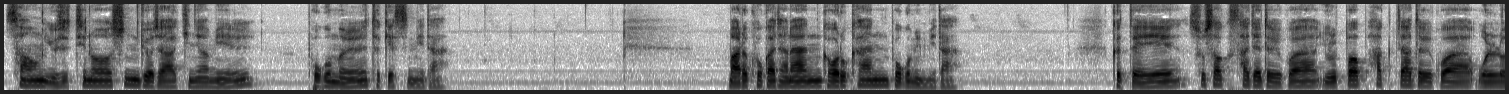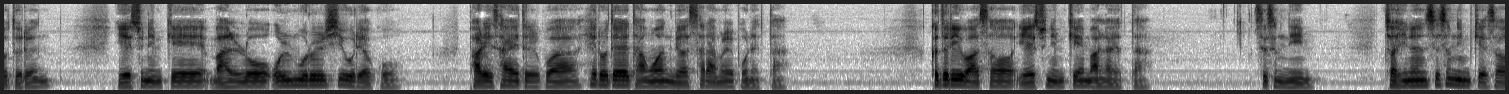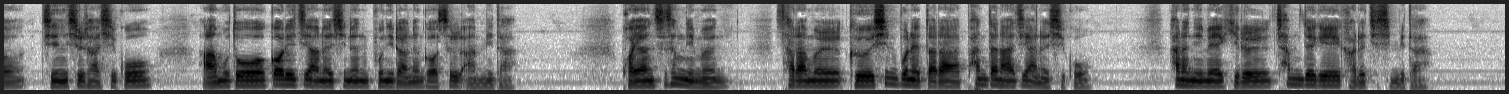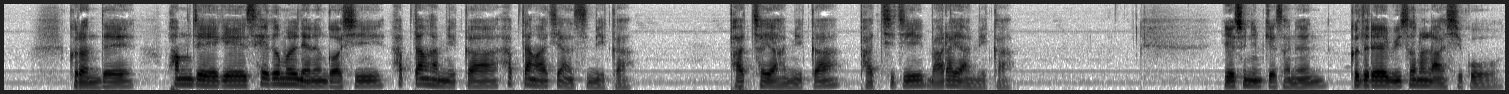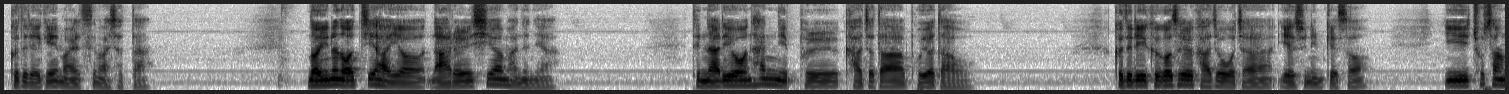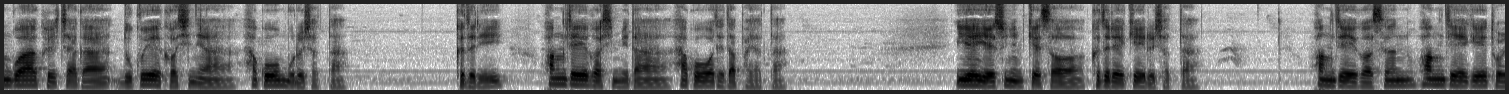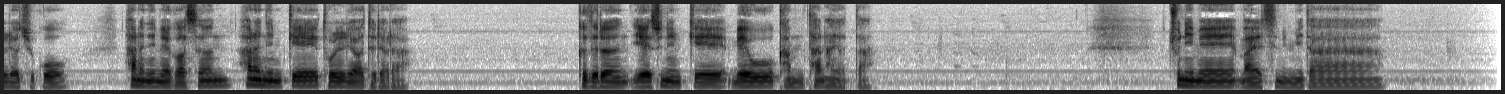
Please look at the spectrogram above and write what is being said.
성 유스티노 순교자 기념일 복음을 듣겠습니다. 마르코가 전한 거룩한 복음입니다. 그때의 수석 사제들과 율법 학자들과 원로들은 예수님께 말로 올무를 씌우려고 바리사이들과 헤로데 당원 몇 사람을 보냈다. 그들이 와서 예수님께 말하였다. 스승님, 저희는 스승님께서 진실하시고 아무도 꺼리지 않으시는 분이라는 것을 압니다. 과연 스승님은 사람을 그 신분에 따라 판단하지 않으시고 하느님의 길을 참되게 가르치십니다. 그런데 황제에게 세금을 내는 것이 합당합니까? 합당하지 않습니까? 바쳐야 합니까? 바치지 말아야 합니까? 예수님께서는 그들의 위선을 아시고 그들에게 말씀하셨다. 너희는 어찌하여 나를 시험하느냐? 드나리온 한 잎을 가져다 보여다오. 그들이 그것을 가져오자 예수님께서 이 초상과 글자가 누구의 것이냐 하고 물으셨다. 그들이 황제의 것입니다 하고 대답하였다. 이에 예수님께서 그들에게 이르셨다. 황제의 것은 황제에게 돌려주고 하느님의 것은 하느님께 돌려드려라. 그들은 예수님께 매우 감탄하였다. 주님의 말씀입니다.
